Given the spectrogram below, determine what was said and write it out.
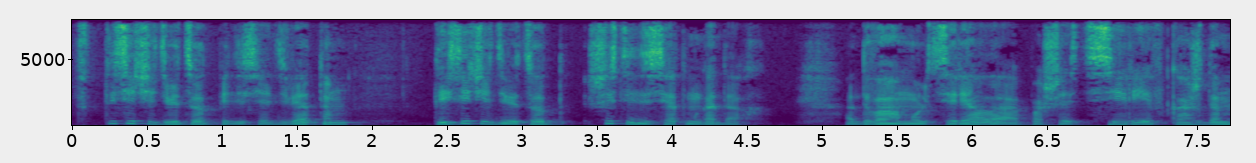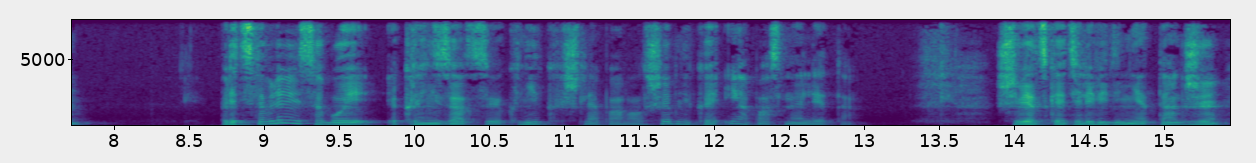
в 1959-1960 годах. Два мультсериала по шесть серий в каждом представляли собой экранизацию книг «Шляпа волшебника» и «Опасное лето». Шведское телевидение также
